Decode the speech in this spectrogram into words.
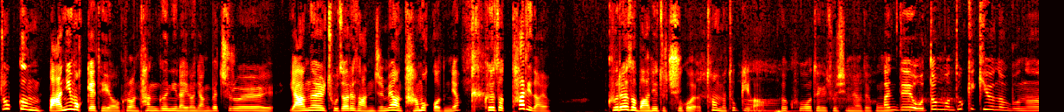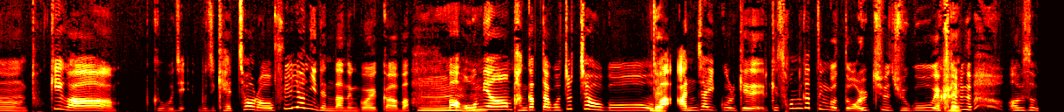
조금 많이 먹게 돼요. 그런 당근이나 이런 양배추를 양을 조절해서 안 주면 다 먹거든요. 그래서 탈이 나요. 그래서 많이들 죽어요. 처음에 토끼가. 아. 그래서 그거 되게 조심해야 되고. 아니 근데 어떤 분 토끼 키우는 분은 토끼가 그 뭐지 뭐지 개처럼 훈련이 된다는 거예요. 그러니까 막 음. 막 오면 반갑다고 쫓아오고 네. 막 앉아 있고 이렇게 이렇게 손 같은 것도 얼추 주고 약간 네. 하면서 아 그래서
